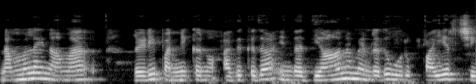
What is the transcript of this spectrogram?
நம்மளை நாம ரெடி பண்ணிக்கணும். அதுக்கு தான் இந்த தியானம் என்றது ஒரு பயிற்சி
